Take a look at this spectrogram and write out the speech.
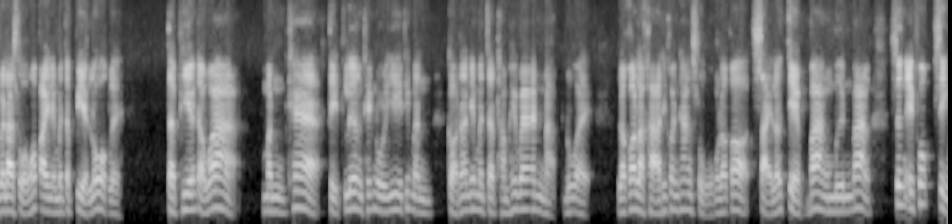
เวลาสวมเข้าไปเนี่ยมันจะเปลี่ยนโลกเลย แต่เพียงแต่ว่ามันแค่ติดเรื่องเทคโนโลยีที่มันก่อนหน้านี้มันจะทำให้แว่นหนักด้วย แล้วก็ราคาที่ค่อนข้างสูง แล้วก็ใส่แล้วเจ็บบ้างมึนบ้าง ซึ่งไอ้พวกสิ่ง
